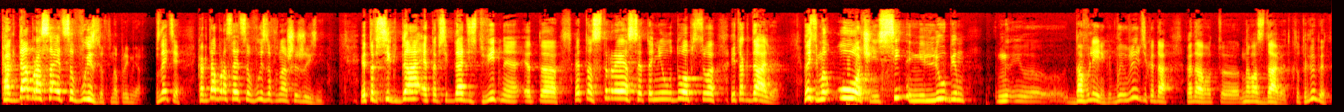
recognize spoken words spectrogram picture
Когда бросается вызов, например, знаете, когда бросается вызов в нашей жизни, это всегда, это всегда действительно, это, это стресс, это неудобство и так далее. Знаете, мы очень сильно не любим э, давление. Вы видите, когда, когда вот э, на вас давят, кто-то любит?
